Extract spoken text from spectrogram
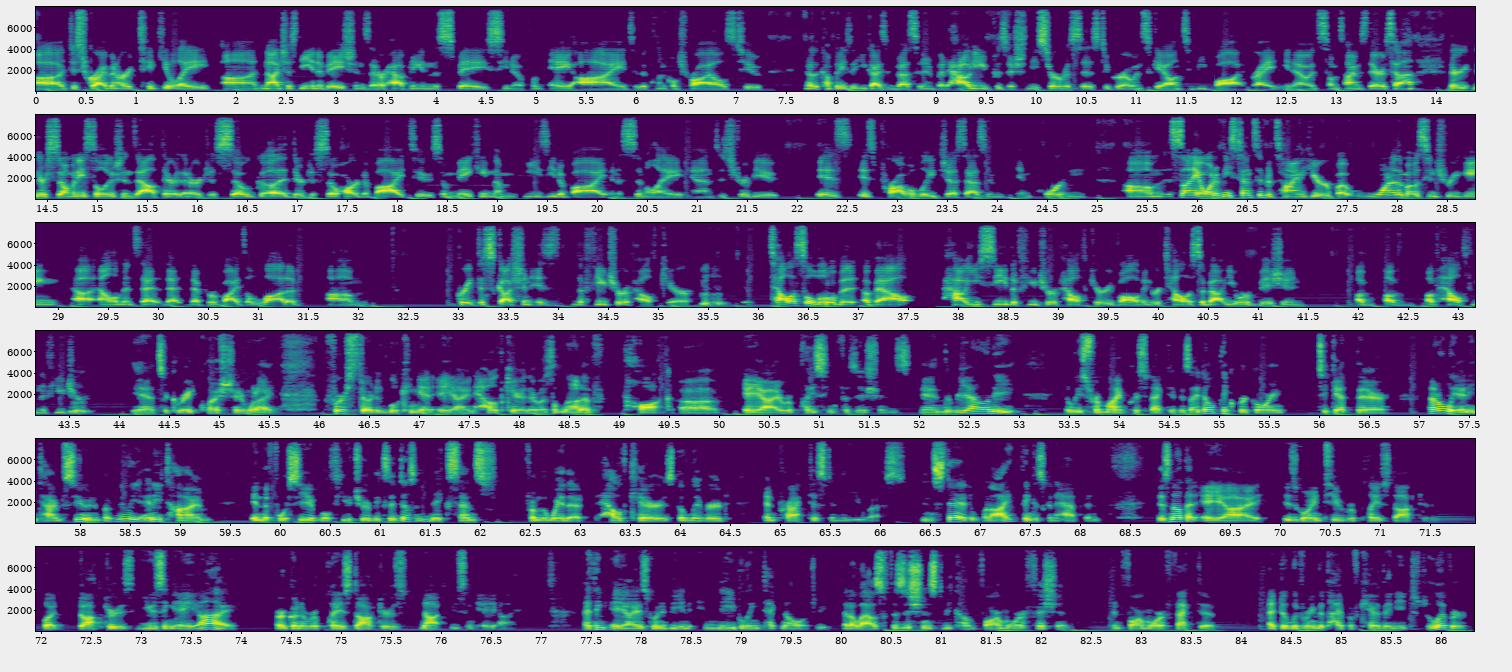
uh, describe and articulate uh, not just the innovations that are happening in the space, you know, from AI to the clinical trials to know the companies that you guys invested in, but how do you position these services to grow and scale and to be bought, right? You know, it's sometimes there's uh, there there's so many solutions out there that are just so good, they're just so hard to buy too. So making them easy to buy and assimilate and distribute is is probably just as important. Um, Sunny, I want to be sensitive to time here, but one of the most intriguing uh, elements that that that provides a lot of um, great discussion is the future of healthcare. Mm-hmm. Tell us a little bit about how you see the future of healthcare evolving, or tell us about your vision of, of, of health in the future. Mm-hmm. Yeah, it's a great question. When I first started looking at AI in healthcare, there was a lot of talk of AI replacing physicians. And the reality, at least from my perspective, is I don't think we're going to get there not only anytime soon, but really anytime in the foreseeable future because it doesn't make sense from the way that healthcare is delivered and practiced in the US. Instead, what I think is going to happen is not that AI is going to replace doctors, but doctors using AI are going to replace doctors not using AI. I think AI is going to be an enabling technology that allows physicians to become far more efficient and far more effective at delivering the type of care they need to deliver,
